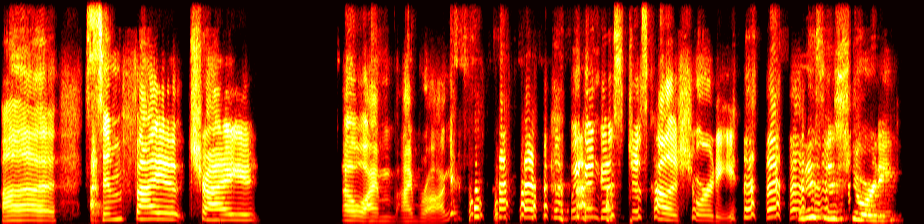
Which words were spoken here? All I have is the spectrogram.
Uh, Symphi try. Oh, I'm I'm wrong. we can just just call it Shorty. this is Shorty.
